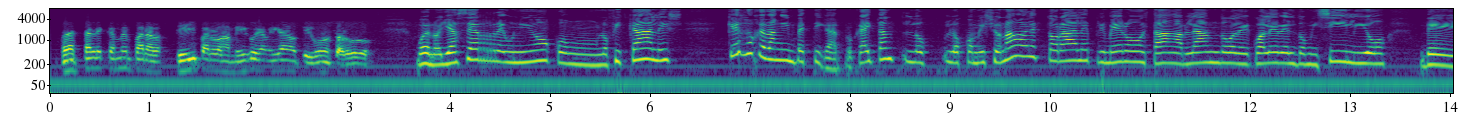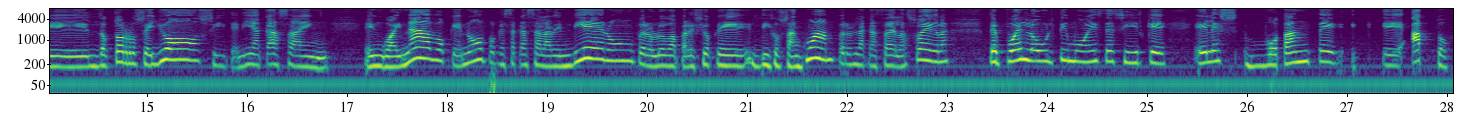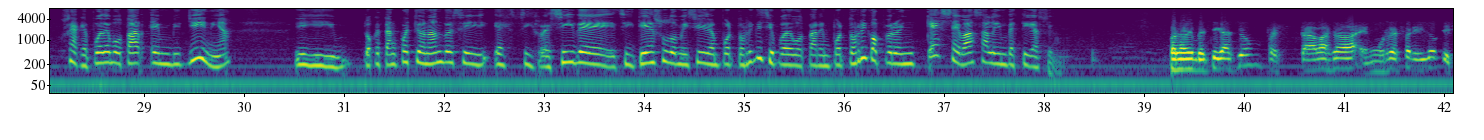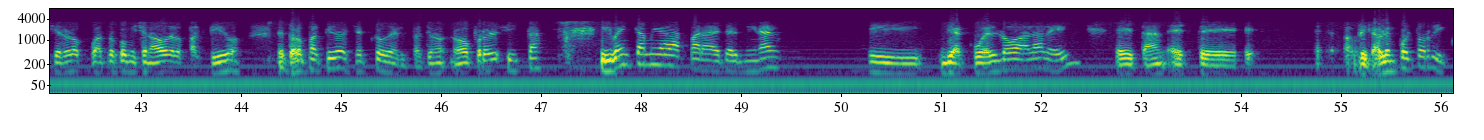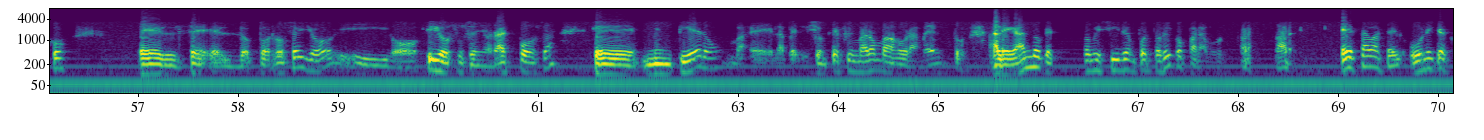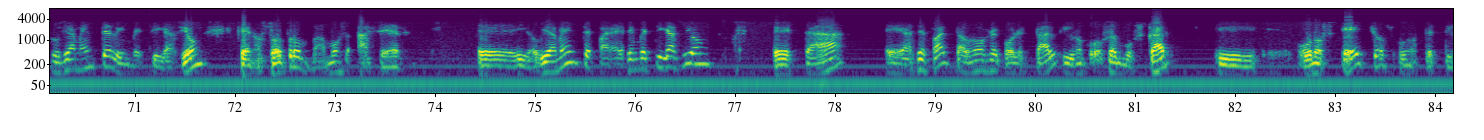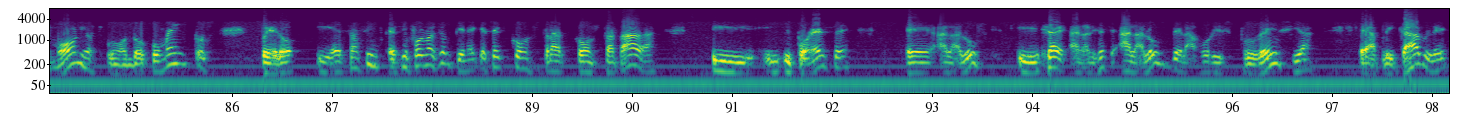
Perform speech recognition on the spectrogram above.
Buenas tardes, Carmen, para ti y para los amigos y amigas de Noticias. saludos. Bueno, ya se reunió con los fiscales. ¿Qué es lo que van a investigar? Porque hay tan, los, los comisionados electorales primero estaban hablando de cuál era el domicilio del doctor Rosselló, si tenía casa en, en Guainabo, que no, porque esa casa la vendieron, pero luego apareció que dijo San Juan, pero es la casa de la suegra. Después lo último es decir que él es votante eh, apto, o sea, que puede votar en Virginia. Y lo que están cuestionando es si, si reside, si tiene su domicilio en Puerto Rico y si puede votar en Puerto Rico. Pero ¿en qué se basa la investigación? Bueno, la investigación pues está basada en un referido que hicieron los cuatro comisionados de los partidos, de todos los partidos excepto del Partido Nuevo Progresista, y va encaminada para determinar si de acuerdo a la ley están este aplicable en Puerto Rico el, el doctor Rosselló y o, y o su señora esposa que mintieron eh, la petición que firmaron bajo juramento alegando que domicilio en Puerto Rico para votar esa va a ser única y exclusivamente la investigación que nosotros vamos a hacer. Eh, y obviamente para esa investigación está eh, hace falta uno recolectar y uno puede buscar y unos hechos, unos testimonios, unos documentos, pero y esa, esa información tiene que ser constatada y, ponerse eh, a la luz y analizarse a la luz de la jurisprudencia aplicable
